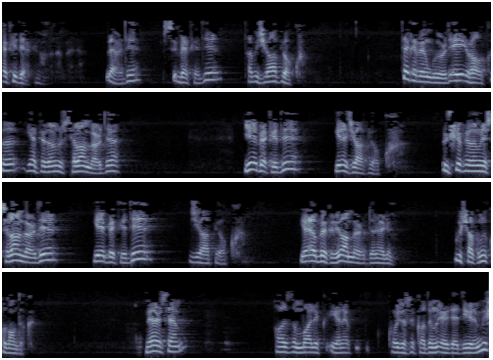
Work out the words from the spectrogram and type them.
bekledi. Verdi, bekledi. Tabi cevap yok. Tek efendim buyurdu. Ey halkı, yine Peygamber selam verdi. Yine bekledi, yine cevap yok. Üçüncü Peygamber selam verdi, yine bekledi, cevap yok. Ya Ebu Bekir, ya Ömer dönelim. Üç hakkımızı kullandık. Meğersem Hazreti Malik yani kocası kadının evde değilmiş.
